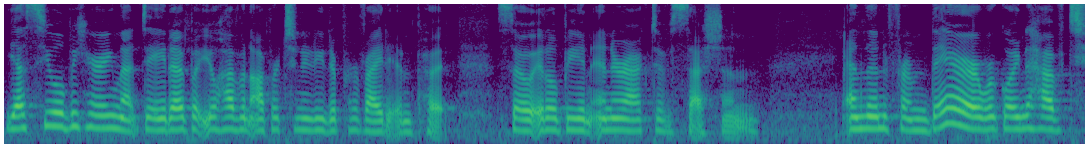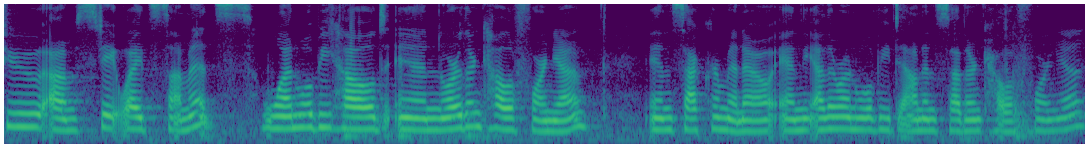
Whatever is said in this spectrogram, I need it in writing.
Yes, you will be hearing that data, but you'll have an opportunity to provide input. So it'll be an interactive session. And then from there, we're going to have two um, statewide summits. One will be held in Northern California, in Sacramento, and the other one will be down in Southern California.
